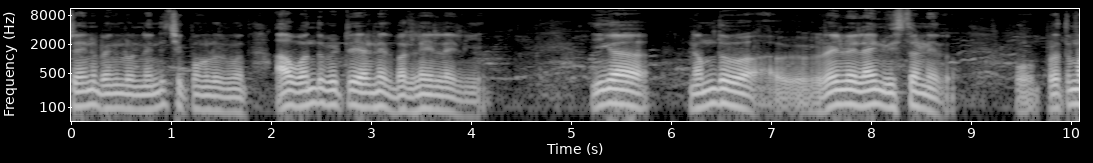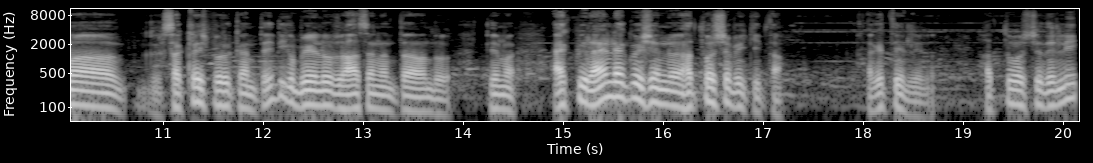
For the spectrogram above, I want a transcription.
ಟ್ರೈನ್ ಬೆಂಗಳೂರಿನಿಂದ ಚಿಕ್ಕಮಗಳೂರಿಗೆ ಬಂತು ಆ ಒಂದು ಬಿಟ್ಟರೆ ಎರಡನೇದು ಬರಲೇ ಇಲ್ಲ ಇಲ್ಲಿಗೆ ಈಗ ನಮ್ಮದು ರೈಲ್ವೆ ಲೈನ್ ವಿಸ್ತರಣೆದು ಇದು. ಪ್ರಥಮ ಸಕಲೇಶ್ಪುರಕ್ಕಂತ ಈಗ ಬೇಲೂರು ಹಾಸನ ಅಂತ ಒಂದು ತೀರ್ಮಾನ. ಆಕ್ವಿ ಲ್ಯಾಂಡ್ ಆಕ್ವಿಷನ್ ಹತ್ತು ವರ್ಷ ಬೇಕಿತ್ತ? ಅಗತ್ಯ ಇರಲಿಲ್ಲ. ಹತ್ತು ವರ್ಷದಲ್ಲಿ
